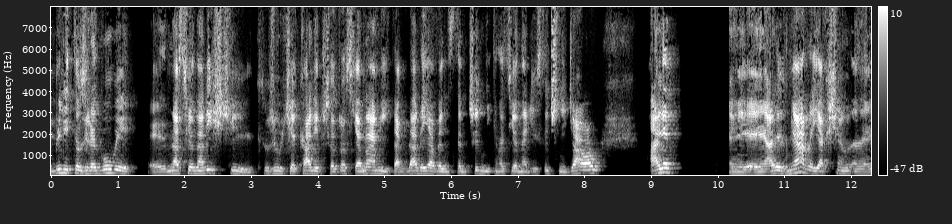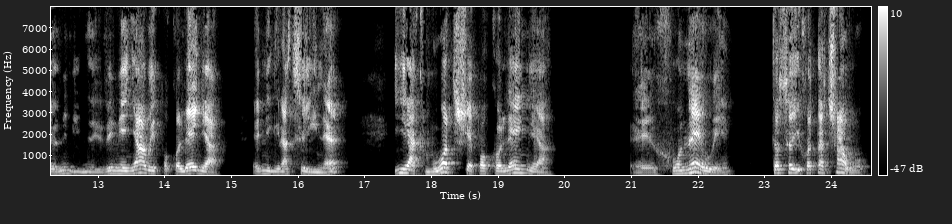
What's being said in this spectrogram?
Byli to z reguły e, nacjonaliści, którzy uciekali przed Rosjanami i tak dalej, a więc ten czynnik nacjonalistyczny działał, ale, ale w miarę jak się wymieniały pokolenia emigracyjne i jak młodsze pokolenia chłonęły to, co ich otaczało,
